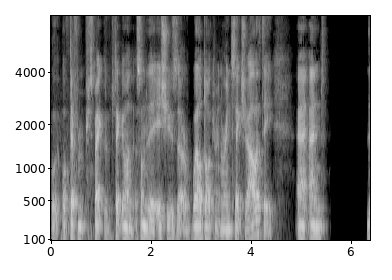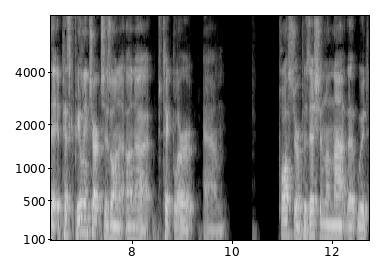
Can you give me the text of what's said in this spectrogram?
of, different perspectives, particularly on some of the issues that are well documented around sexuality, uh, and the Episcopalian Church is on on a particular um, posture and position on that that would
